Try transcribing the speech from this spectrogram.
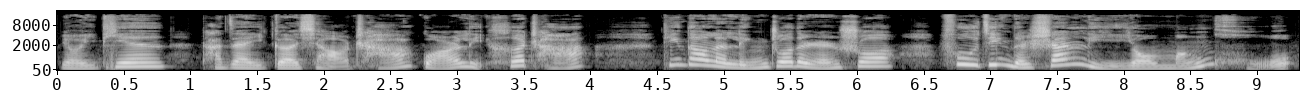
有一天，他在一个小茶馆里喝茶。听到了邻桌的人说，附近的山里有猛虎，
